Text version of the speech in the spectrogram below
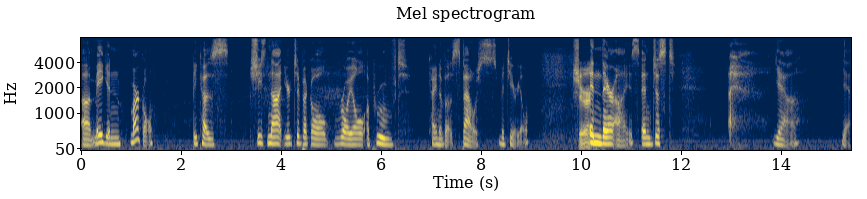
uh, Meghan Markle because she's not your typical royal approved kind of a spouse material Sure. in their eyes and just yeah yeah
